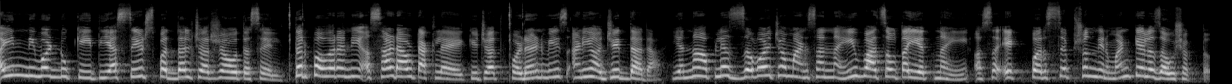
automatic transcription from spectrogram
ऐन निवडणुकीत या सीट्सबद्दल चर्चा होत असेल तर पवारांनी असा डाव टाकलाय की ज्यात फडणवीस आणि अजितदादा यांना आपल्या जवळच्या माणसांनाही वाचवता येत नाही असं एक परसेप्शन निर्माण केलं जाऊ शकतं.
